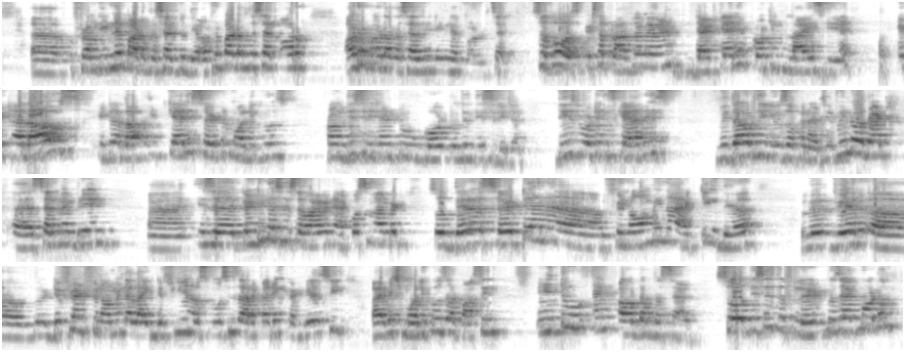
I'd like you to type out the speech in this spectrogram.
from the inner part of the cell to the outer part of the cell, or outer part of the cell inner part of cell. Suppose it's a plasma membrane that carrier protein lies here. It allows it allow it carries certain molecules from this region to go to the, this region. These proteins carries without the use of energy. We know that uh, cell membrane uh, is a continuously surviving aqueous membrane. So there are certain uh, phenomena acting there where, uh, different phenomena like diffusion osmosis are occurring continuously by which molecules are passing into and out of the cell. So this is the fluid mosaic model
